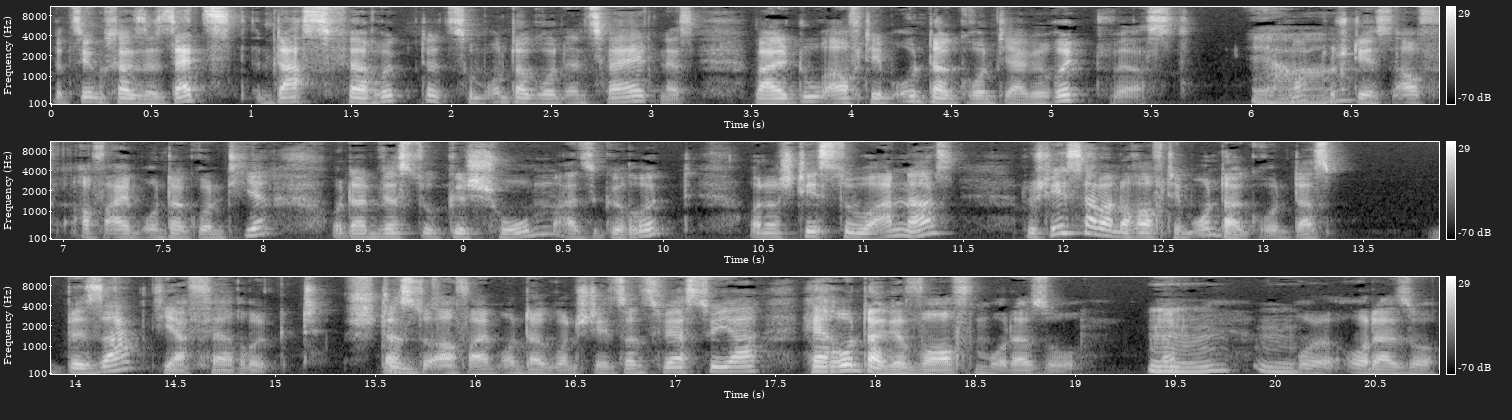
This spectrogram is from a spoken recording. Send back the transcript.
beziehungsweise setzt das Verrückte zum Untergrund ins Verhältnis, weil du auf dem Untergrund ja gerückt wirst. Ja. Du stehst auf, auf einem Untergrund hier und dann wirst du geschoben, also gerückt, und dann stehst du woanders. Du stehst aber noch auf dem Untergrund. Das besagt ja verrückt, Stimmt. dass du auf einem Untergrund stehst. Sonst wärst du ja heruntergeworfen oder so. Ne? Mhm, mhm, oder, oder, so.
